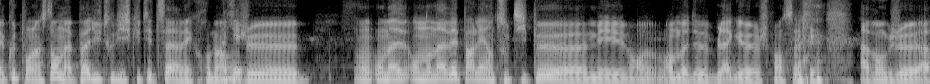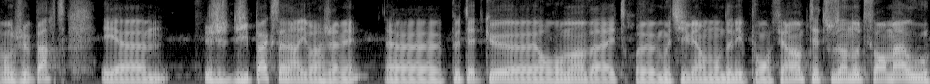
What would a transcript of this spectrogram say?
écoute, pour l'instant, on n'a pas du tout discuté de ça avec Romain. Je on, on, en avait parlé un tout petit peu, euh, mais en, mode blague, euh, je pense, avant, que je, avant que je parte. Et euh, je dis pas que ça n'arrivera jamais. peut-être que Romain va être motivé à un moment donné pour en faire un, peut-être sous un autre format ou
